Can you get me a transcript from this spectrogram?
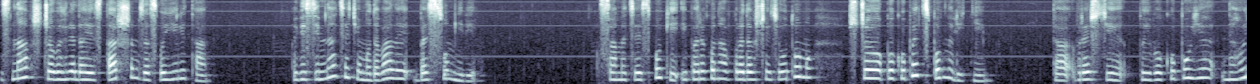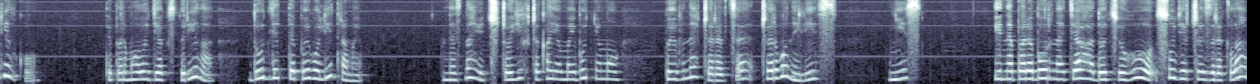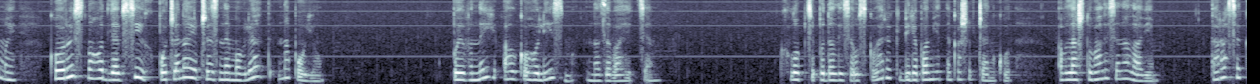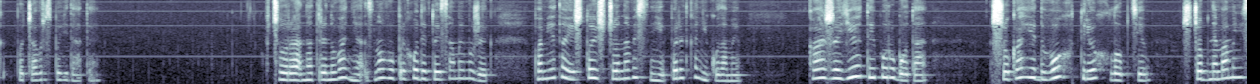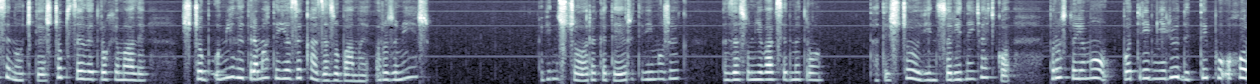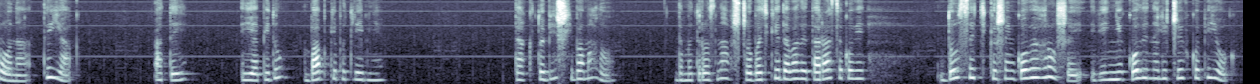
знав, що виглядає старшим за свої літа. Вісімнадцять йому давали без сумнівів. Саме цей спокій і переконав продавщицю у тому, що покупець повнолітній. Та врешті пиво купує не горілку. Тепер молодь як стуріла, дудлять те пиво літрами. Не знають, що їх чекає в майбутньому пивне черевце, червоний ліс, ніс і непереборна тяга до цього, судячи з реклами, корисного для всіх, починаючи з немовлят напою. Пивний алкоголізм називається. Хлопці подалися у скверик біля пам'ятника Шевченку, влаштувалися на лаві. Тарасик почав розповідати. Вчора на тренування знову приходив той самий мужик. Пам'ятаєш той, що навесні, перед канікулами. Каже, є типу робота. Шукає двох-трьох хлопців, щоб не мамині синочки, щоб сили трохи мали, щоб уміли тримати язика за зубами, розумієш? Він що, рекетир, твій мужик? засумнівався Дмитро. Та ти що, він солідний дядько. Просто йому потрібні люди типу охорона. Ти як? А ти? Я піду, бабки потрібні. Так тобі ж хіба мало? Дмитро знав, що батьки давали Тарасикові досить кишенькових грошей. Він ніколи не лічив копійок.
